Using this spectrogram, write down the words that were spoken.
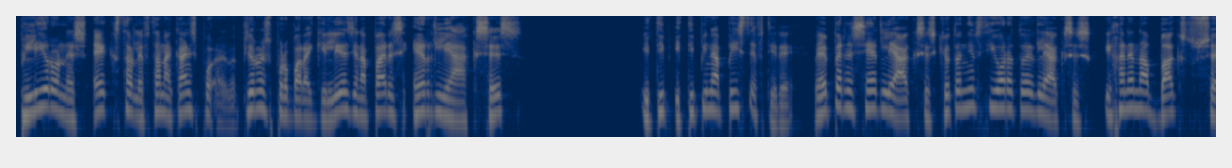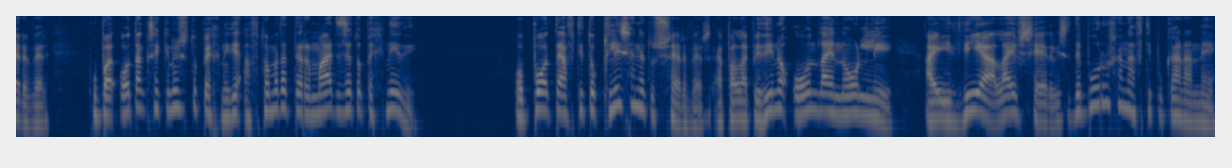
Πλήρωνες έξτρα λεφτά να κάνεις, πλήρωνες προπαραγγελίες για να πάρεις early access η, τύπ, η τύπη είναι απίστευτη, ρε. Έπαιρνες early access και όταν ήρθε η ώρα του early access, είχαν ένα bug στο server που όταν ξεκινούσε το παιχνίδι, αυτόματα τερμάτιζε το παιχνίδι. Οπότε αυτοί το κλείσανε τους servers, αλλά επειδή είναι online only idea live service, δεν μπορούσαν αυτοί που κάνανε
